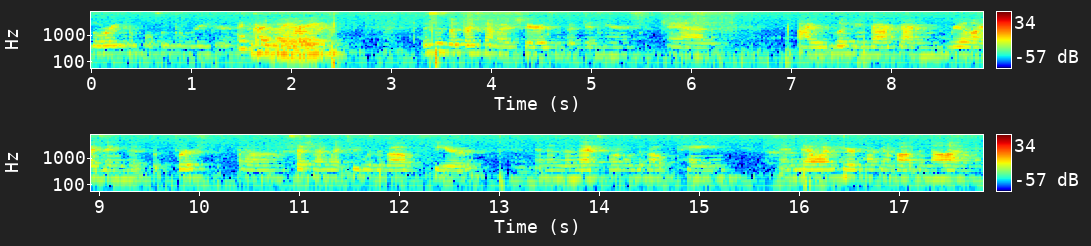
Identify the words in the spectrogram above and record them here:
Lori, compulsive overeater. Hi, Lori. This is the first time I've shared since I've been here, and I'm looking back, I'm realizing that the first uh, session I went to was about fear, and then the next one was about pain, and now I'm here talking about denial. And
